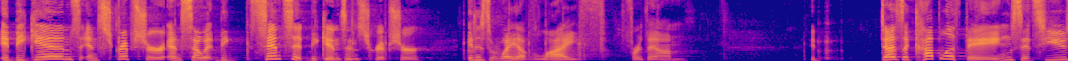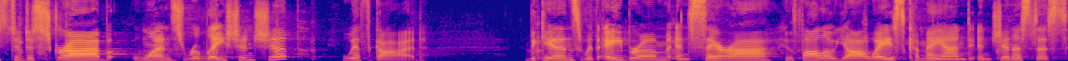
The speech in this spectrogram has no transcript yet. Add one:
It begins in Scripture, and so it be, since it begins in Scripture, it is a way of life for them It does a couple of things. It's used to describe one's relationship with God. Begins with Abram and Sarai, who follow Yahweh's command in Genesis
